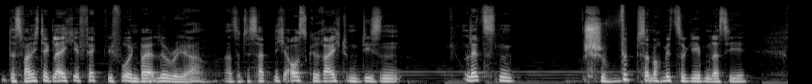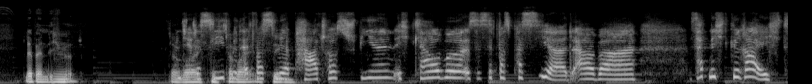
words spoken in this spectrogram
das war nicht der gleiche Effekt wie vorhin bei Illyria. Also das hat nicht ausgereicht, um diesen letzten Schwipser noch mitzugeben, dass sie lebendig Hm. wird. Da Könnt ihr das Lied mit etwas deswegen. mehr Pathos spielen? Ich glaube, es ist etwas passiert, aber es hat nicht gereicht.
